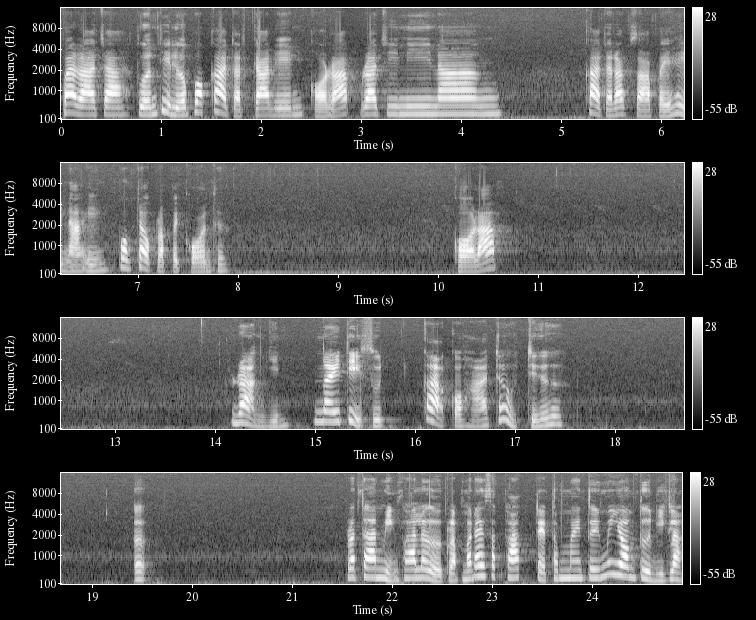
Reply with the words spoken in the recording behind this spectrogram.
พระราชาส่วนที่เหลือพวกข้าจัดการเองขอรับราชินีนาง ข้าจะรักษาไปให้นางเอง พวกเจ้ากลับไปก่อนเถอะ ขอรับ ร่างยินในที่สุดข้าก็หาเจ้าเจอ เออประธานหมิงพาเลอกลับมาได้สักพัก แต่ทำไมเตยไม่ยอมตื่นอีกล่ะ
